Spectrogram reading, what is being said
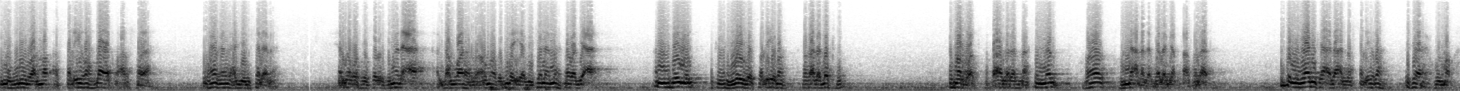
أن مرور المرأة الصغيرة لا يقطع على الصلاة. وهكذا حديث سلمة. أن الرسول صلى الله عليه وسلم منع عبد الله وعمر بن أبي سلمة فرجع. أما زينب وكانت زينب الصغيرة فغلبته. فمرت فقال لما سلم قال هن أغلب ولم يقطع صلاته. فدل ذلك على أن الصغيرة حكم المرأة.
